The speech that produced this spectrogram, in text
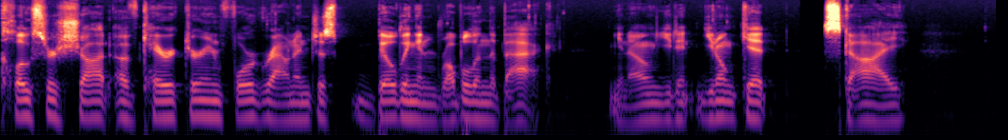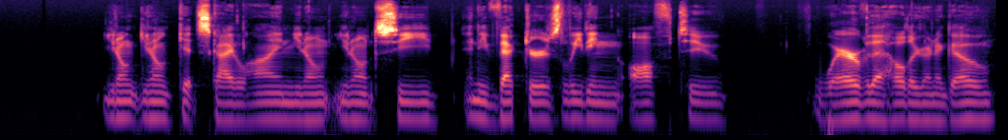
closer shot of character in foreground and just building and rubble in the back. You know, you didn't you don't get sky. You don't you don't get skyline. You don't you don't see any vectors leading off to wherever the hell they're going to go.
